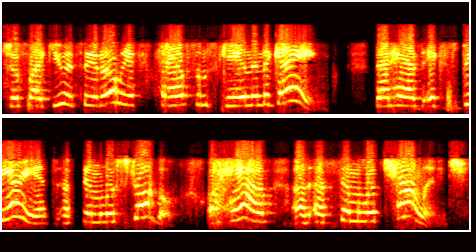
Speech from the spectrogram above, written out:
just like you had said earlier, have some skin in the game, that has experienced a similar struggle or have a, a similar challenge.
